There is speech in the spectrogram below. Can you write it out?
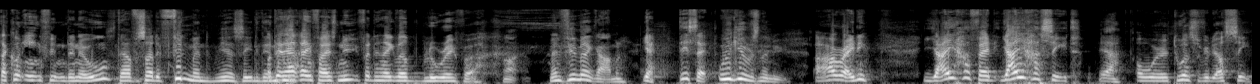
Der er kun én film den her uge, Derfor så er det filmen, vi har set i den og den her. er rent faktisk ny, for den har ikke været på Blu-ray før. Nej. Men filmen er gammel. Ja, det er sandt. Udgivelsen er ny. Alrighty. Jeg har fat, jeg har set, Ja. og øh, du har selvfølgelig også set.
